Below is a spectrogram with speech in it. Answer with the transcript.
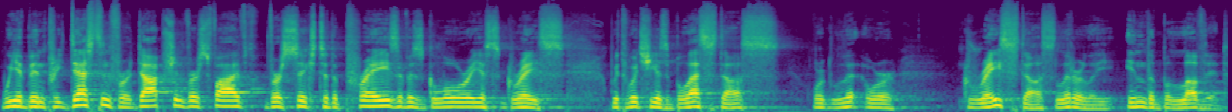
We have been predestined for adoption, verse 5, verse 6, to the praise of his glorious grace with which he has blessed us or, or graced us, literally, in the beloved.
